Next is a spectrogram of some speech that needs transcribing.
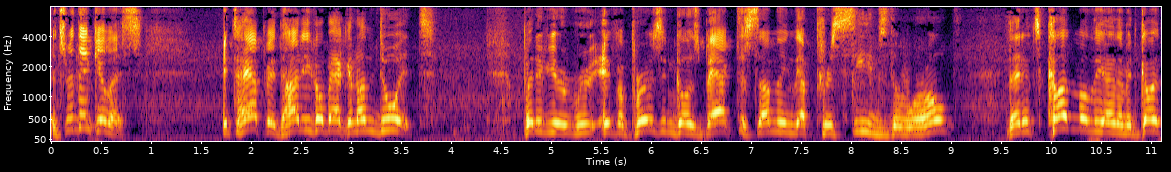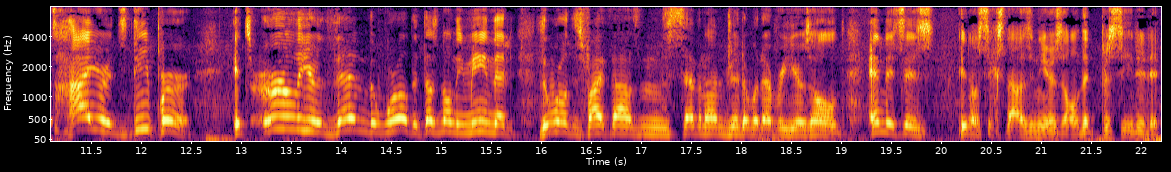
It's ridiculous. It's happened. How do you go back and undo it? But if you're if a person goes back to something that precedes the world, then it's kadma It goes higher. It's deeper. It's earlier than the world. It doesn't only mean that the world is five thousand seven hundred or whatever years old, and this is you know six thousand years old. It preceded it.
